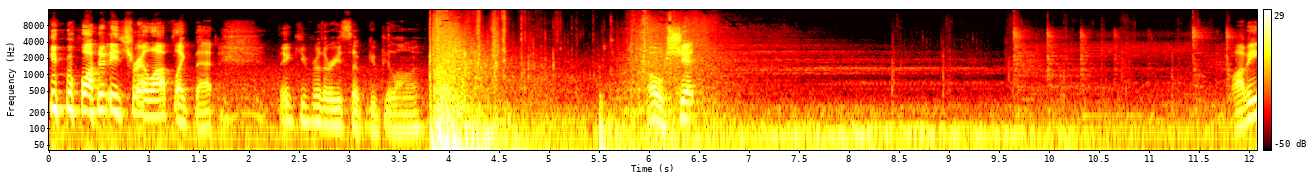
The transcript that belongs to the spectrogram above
be Why did he trail off like that? Thank you for the resub, Goopy Llama. Oh shit. Lobby?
